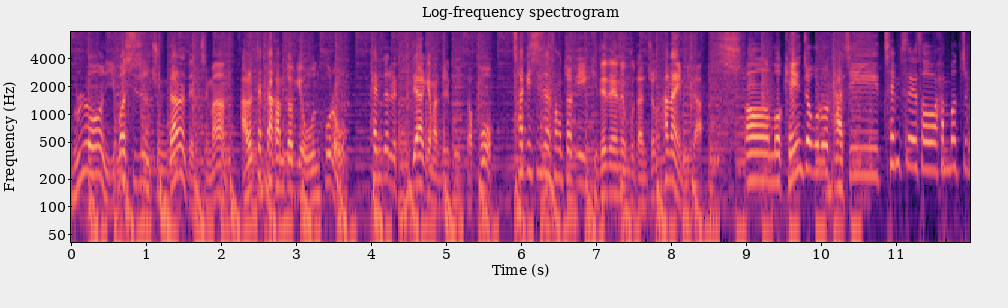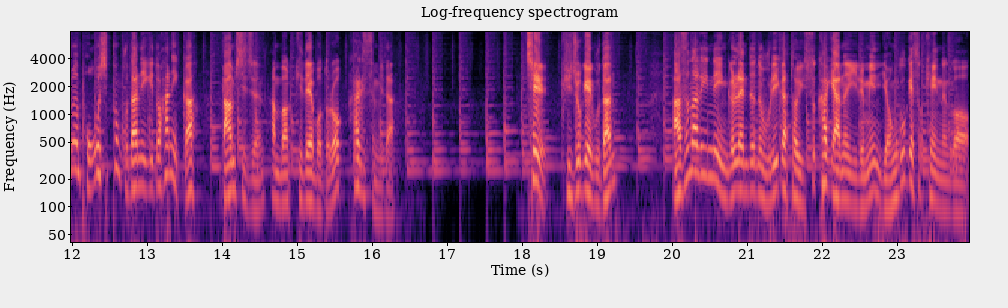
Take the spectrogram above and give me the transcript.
물론 이번 시즌 중단은 됐지만 아르테타 감독이 온 후로 팬들을 기대하게 만들고 있었고 차기 시즌 성적이 기대되는 구단 중 하나입니다. 어 뭐 개인적으로 다시 챔스에서 한 번쯤은 보고 싶은 구단이기도 하니까 다음 시즌 한번 기대해 보도록 하겠습니다. 7. 귀족의 구단 아스날이 있는 잉글랜드는 우리가 더 익숙하게 아는 이름인 영국에 속해 있는 거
